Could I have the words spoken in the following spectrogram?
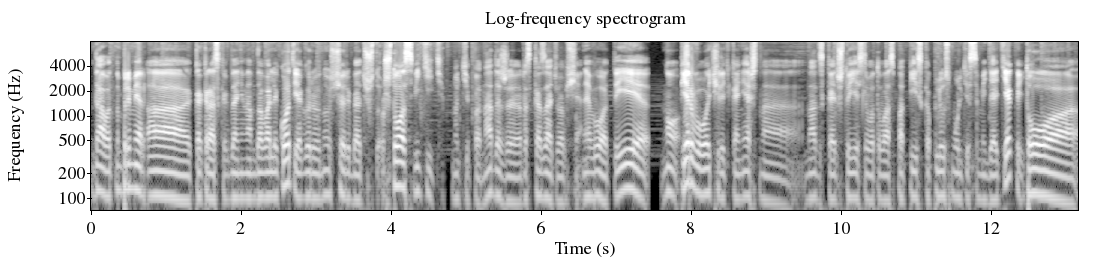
Да, вот, например, а, как раз, когда они нам давали код, я говорю, ну что, ребят, что, что осветить? Ну, типа, надо же рассказать вообще. Вот, и, ну, в первую очередь, конечно, надо сказать, что если вот у вас подписка плюс мульти с медиатекой, то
